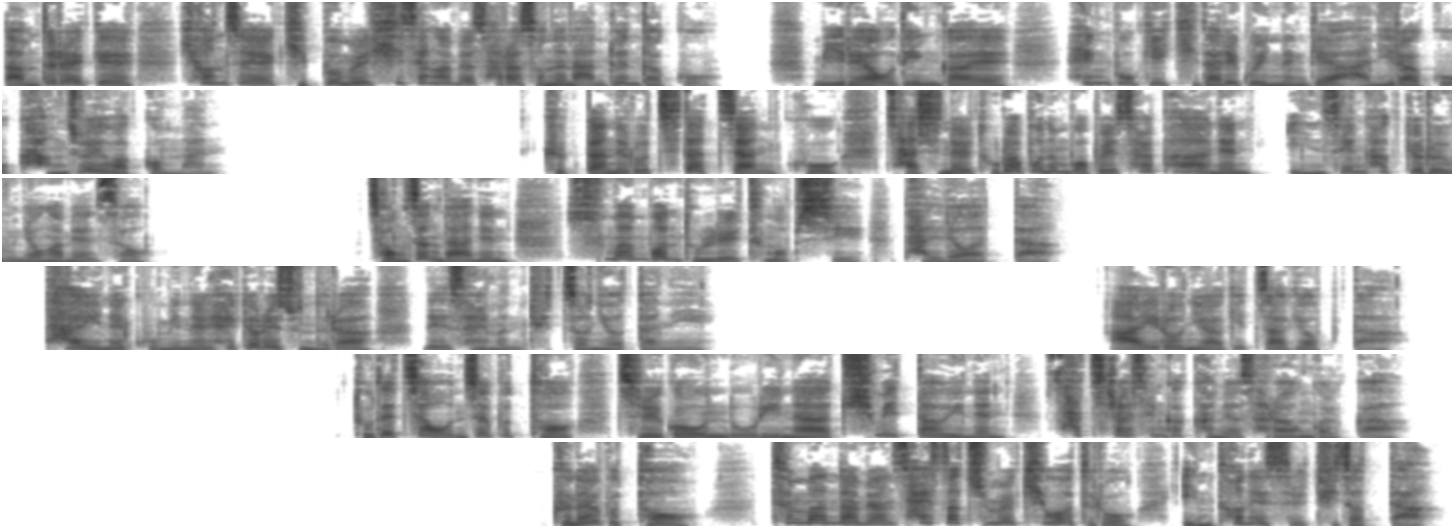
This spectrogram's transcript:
남들에게 현재의 기쁨을 희생하며 살아서는 안 된다고 미래 어딘가에 행복이 기다리고 있는 게 아니라고 강조해왔건만 극단으로 치닫지 않고 자신을 돌아보는 법을 설파하는 인생 학교를 운영하면서 정작 나는 수만 번 돌릴 틈 없이 달려왔다. 타인의 고민을 해결해 주느라 내 삶은 뒷전이었다니. 아이러니하기 짝이 없다. 도대체 언제부터 즐거운 놀이나 취미 따위는 사치라 생각하며 살아온 걸까? 그날부터 틈만 나면 살사춤을 키워드로 인터넷을 뒤졌다.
